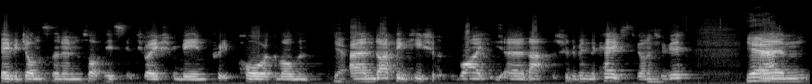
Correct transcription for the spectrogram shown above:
David Johnson and sort of his situation being pretty poor at the moment. Yeah. And I think he should why uh, that should have been the case. To be honest with you. yeah. Um,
